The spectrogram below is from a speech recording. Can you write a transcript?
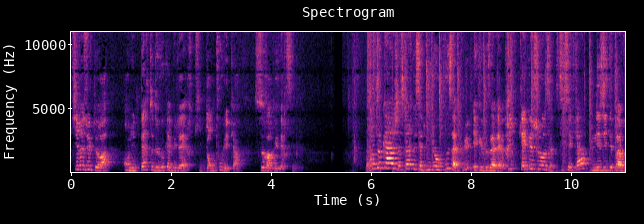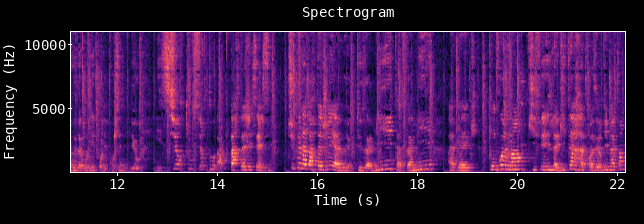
qui résultera en une perte de vocabulaire qui, dans tous les cas, sera réversible. En tout cas, j'espère que cette vidéo vous a plu et que vous avez appris quelque chose. Si c'est le cas, n'hésitez pas à vous abonner pour les prochaines vidéos et surtout, surtout à partager celle-ci. Tu peux la partager avec tes amis, ta famille, avec ton voisin qui fait de la guitare à 3h du matin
